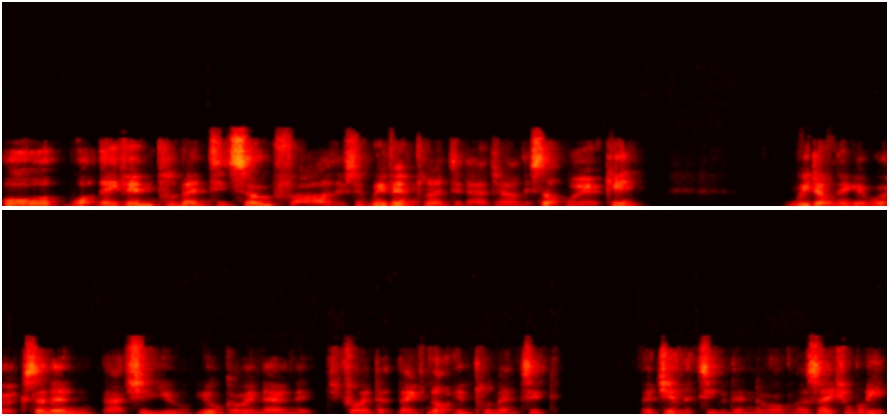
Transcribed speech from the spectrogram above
or what they've implemented so far they said we've implemented agile it's not working we don't think it works, and then actually you you'll go in there and find that they've not implemented agility within their organization. What do you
